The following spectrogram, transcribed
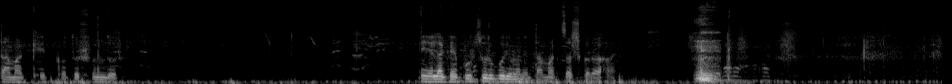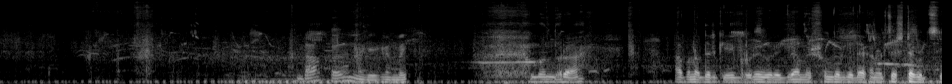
তামাক ক্ষেত কত সুন্দর। এই এলাকায় প্রচুর পরিমাণে তামাক চাষ করা হয়। বন্ধুরা আপনাদেরকে ঘুরে ঘুরে গ্রামের সৌন্দর্য দেখানোর চেষ্টা করছি।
